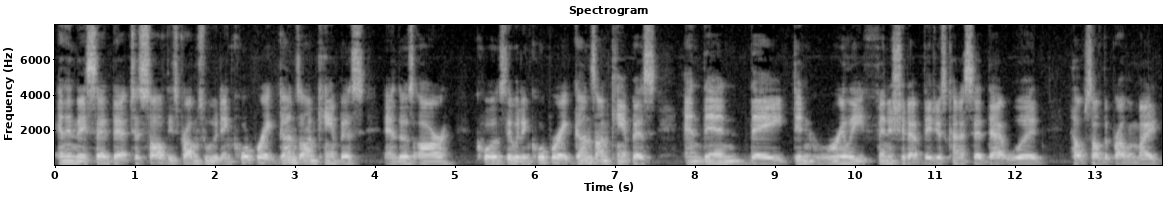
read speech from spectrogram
and then they said that to solve these problems, we would incorporate guns on campus, and those are quotes. They would incorporate guns on campus, and then they didn't really finish it up. They just kind of said that would help solve the problem by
